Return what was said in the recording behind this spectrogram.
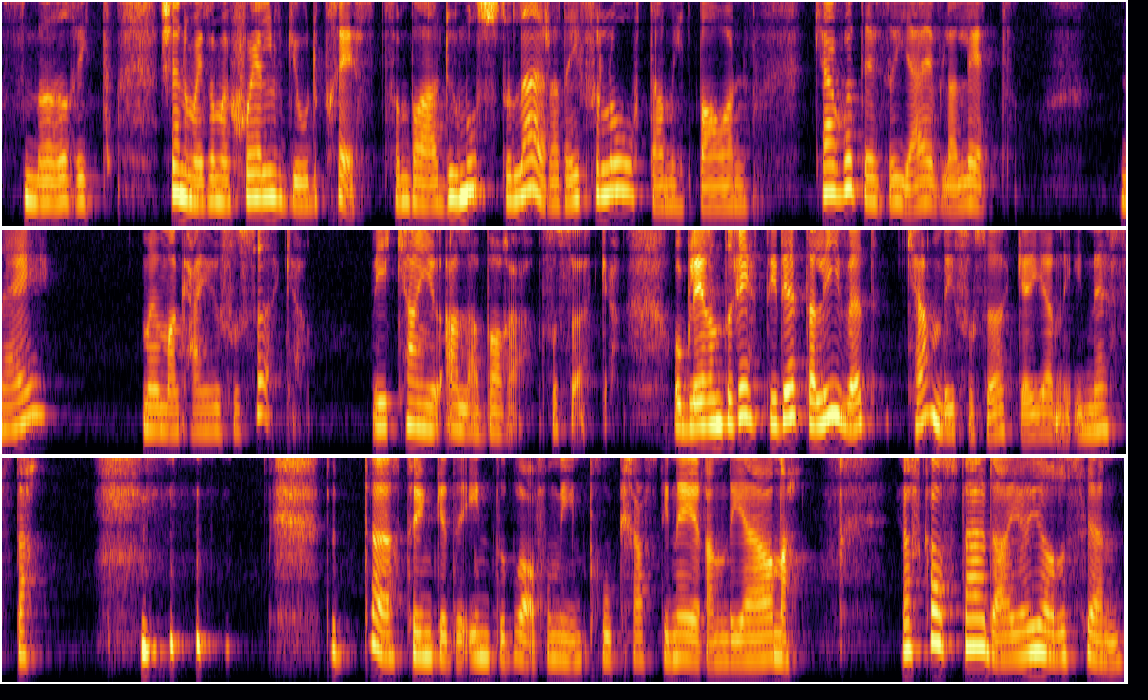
smörigt. Jag känner mig som en självgod präst som bara Du måste lära dig förlåta mitt barn. Kanske inte är så jävla lätt. Nej, men man kan ju försöka. Vi kan ju alla bara försöka. Och blir det inte rätt i detta livet kan vi försöka igen i nästa. det där tänket är inte bra för min prokrastinerande hjärna. Jag ska städa, jag gör det sen.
